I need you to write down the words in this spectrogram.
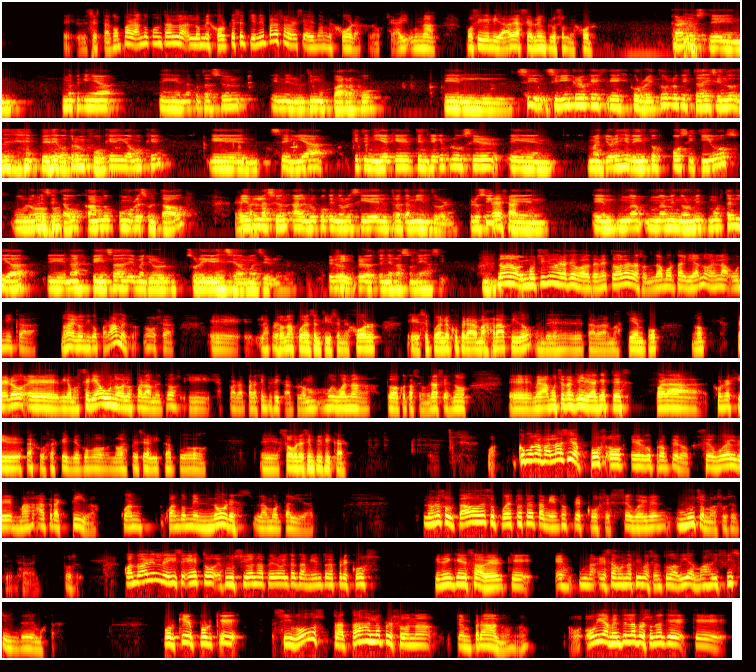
Eh, se está comparando contra lo mejor que se tiene para saber si hay una mejora, o si hay una posibilidad de hacerlo incluso mejor. Carlos, una pequeña eh, acotación en el último párrafo el, sí, si bien creo que es, correcto lo que estás diciendo desde, otro enfoque, digamos que eh, sería que, tenía que tendría que producir eh, mayores eventos positivos o lo que se está buscando como resultado en relación al grupo que no recibe el tratamiento, ¿verdad? Pero sí, en, una, una, menor mortalidad en las expensas de mayor sobrevivencia, vamos a decirlo, Pero, pero tenés razón, es así. No, no, muchísimas gracias, Juan. Tenés toda la razón. La mortalidad no es la única, no es el único parámetro, ¿no? O sea, eh, las personas pueden sentirse mejor, eh, se pueden recuperar más rápido en vez de tardar más tiempo, ¿no? Pero, eh, digamos, sería uno de los parámetros y para, simplificar, pero muy buena toda acotación. Gracias, ¿no? me da mucha tranquilidad que estés para corregir estas cosas que yo como no especialista puedo sobresimplificar. Como la falacia post hoc ergo propter hoc se vuelve más atractiva cuando, cuando menor la mortalidad, los resultados de supuestos tratamientos precoces se vuelven mucho más susceptibles a ello. Entonces, cuando alguien le dice esto funciona, pero el tratamiento es precoz, tienen que saber que esa es una afirmación todavía más difícil de demostrar. ¿Por qué? Porque si vos tratás a la persona temprano, ¿no? Obviamente la persona que,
